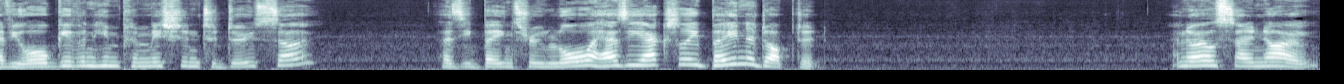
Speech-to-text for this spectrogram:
Have you all given him permission to do so? Has he been through law? Has he actually been adopted? And I also know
